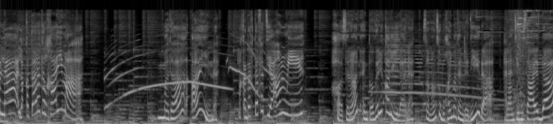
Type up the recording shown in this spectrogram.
لا لقد طارت الخيمة متى؟ أين؟ لقد اختفت يا أمي. حسناً انتظري قليلاً. سننصب خيمة جديدة. هل أنت مستعدة؟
